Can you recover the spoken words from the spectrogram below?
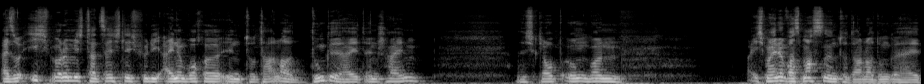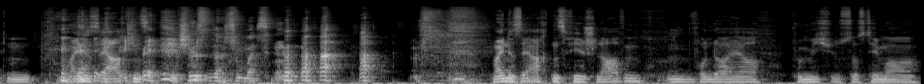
Also ich würde mich tatsächlich für die eine Woche in totaler Dunkelheit entscheiden. Ich glaube irgendwann. Ich meine, was machst du denn in totaler Dunkelheit? Meines Ich, Erachtens, ich wüsste das schon was. Meines Erachtens viel schlafen. Von daher, für mich ist das Thema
